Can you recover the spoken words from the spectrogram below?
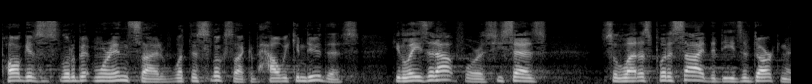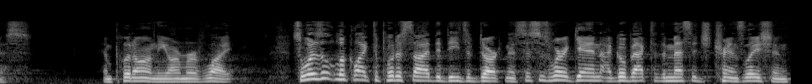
Paul gives us a little bit more insight of what this looks like, of how we can do this. He lays it out for us. He says, so let us put aside the deeds of darkness and put on the armor of light. So what does it look like to put aside the deeds of darkness? This is where again I go back to the message translation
